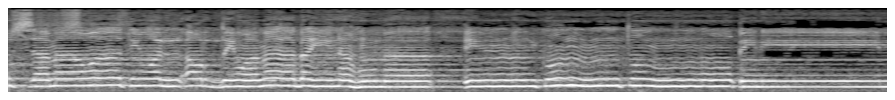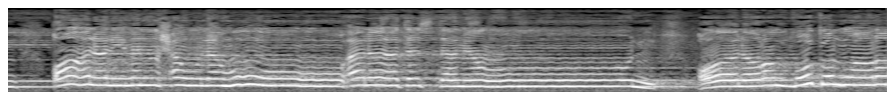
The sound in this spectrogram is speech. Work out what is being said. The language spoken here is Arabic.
السماوات والأرض وما بينهما إن كنتم موقنين. قال لمن حوله ألا تستمعون؟ قال ربكم ورب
